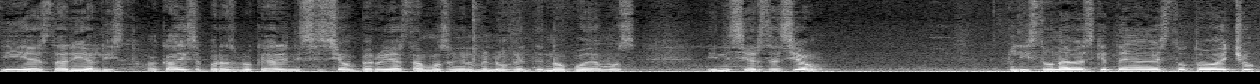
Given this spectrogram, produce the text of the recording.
y ya estaría listo. Acá dice para desbloquear iniciación pero ya estamos en el menú gente no podemos iniciar sesión. Listo una vez que tengan esto todo hecho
